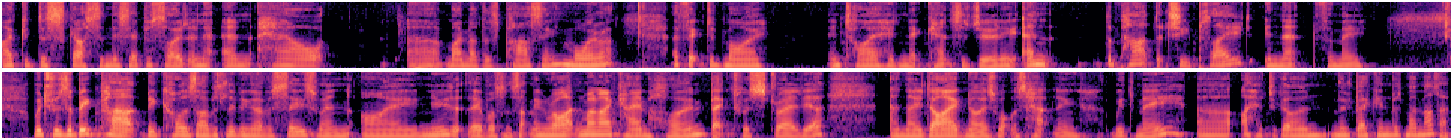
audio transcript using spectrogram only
I could discuss in this episode and, and how uh, my mother's passing, Moira, affected my entire head and neck cancer journey and the part that she played in that for me, which was a big part because I was living overseas when I knew that there wasn't something right. And when I came home back to Australia and they diagnosed what was happening with me, uh, I had to go and move back in with my mother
